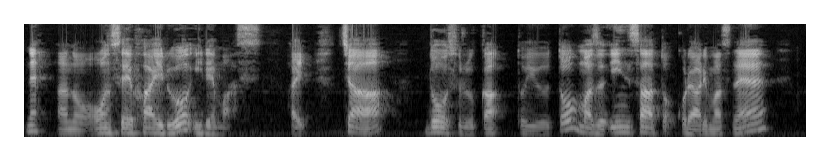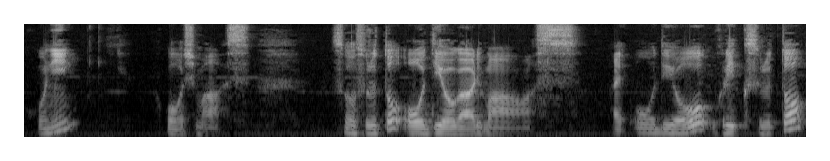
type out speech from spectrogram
ね、あの、音声ファイルを入れます。はい。じゃあ、どうするかというと、まず、インサート。これありますね。ここに、こう押します。そうすると、オーディオがあります。はい。オーディオをクリックすると、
